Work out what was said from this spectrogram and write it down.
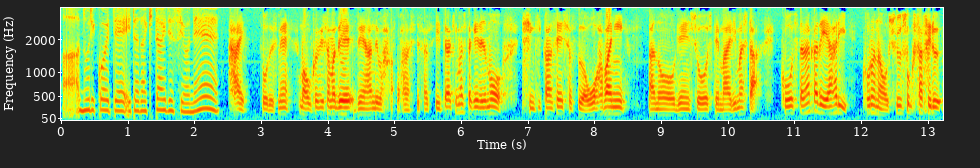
あ乗り越えていただきたいですよね。はいそうですね、まあ、おかげさまで前半ではお話しさせていただきましたけれども、新規感染者数は大幅にあの減少してまいりました、こうした中でやはりコロナを収束させる、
